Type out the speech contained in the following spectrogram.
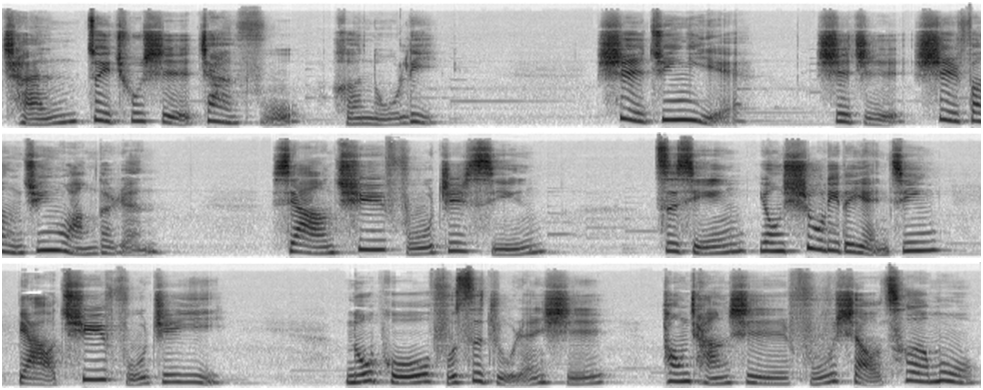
臣最初是战俘和奴隶。事君也是指侍奉君王的人，像屈服之行，字形用竖立的眼睛表屈服之意。奴仆服侍主人时，通常是俯首侧目。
